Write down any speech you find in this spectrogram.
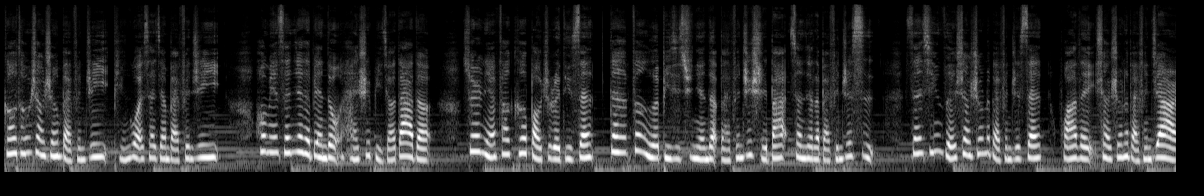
高通上升百分之一，苹果下降百分之一，后面三家的变动还是比较大的。虽然联发科保住了第三，但份额比起去年的百分之十八下降了百分之四，三星则上升了百分之三，华为上升了百分之二。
